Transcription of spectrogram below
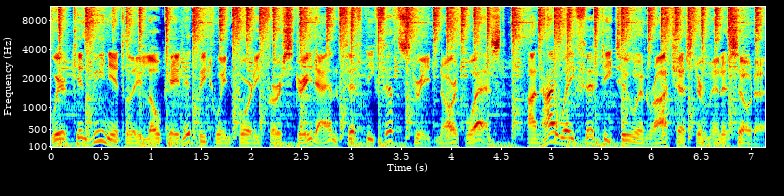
We're conveniently located between 41st Street and 55th Street Northwest on Highway 52 in Rochester, Minnesota.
